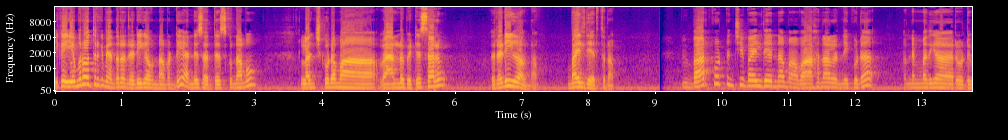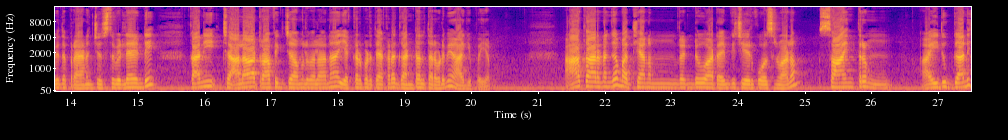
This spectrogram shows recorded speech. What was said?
ఇక యమునోత్రికి మేము అందరం రెడీగా ఉన్నామండి. అన్నీ సర్దేసుకున్నాము. లంచ్ కూడా మా వ్యాన్లో పెట్టేశారు. రెడీగా ఉన్నాం. బయలుదేరుతున్నాం. బార్కోట్ నుంచి బయలుదేరిన మా వాహనాలన్నీ కూడా నెమ్మదిగా రోడ్డు మీద ప్రయాణం చేస్తూ వెళ్ళాయండి. కానీ చాలా ట్రాఫిక్ జాముల వలన ఎక్కడ పడితే అక్కడ గంటలు తరబడి మేము ఆగిపోయాం. ఆ కారణంగా మధ్యాహ్నం రెండు ఆ టైంకి చేరుకోవాల్సిన వాళ్ళం. సాయంత్రం ఐదుకు కానీ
